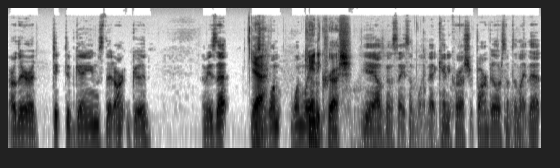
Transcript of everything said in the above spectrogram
Are there addictive games that aren't good? I mean, is that just Yeah. one one way? Candy of- Crush. yeah, I was gonna say something like that. Candy Crush or Farmville or something like that.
